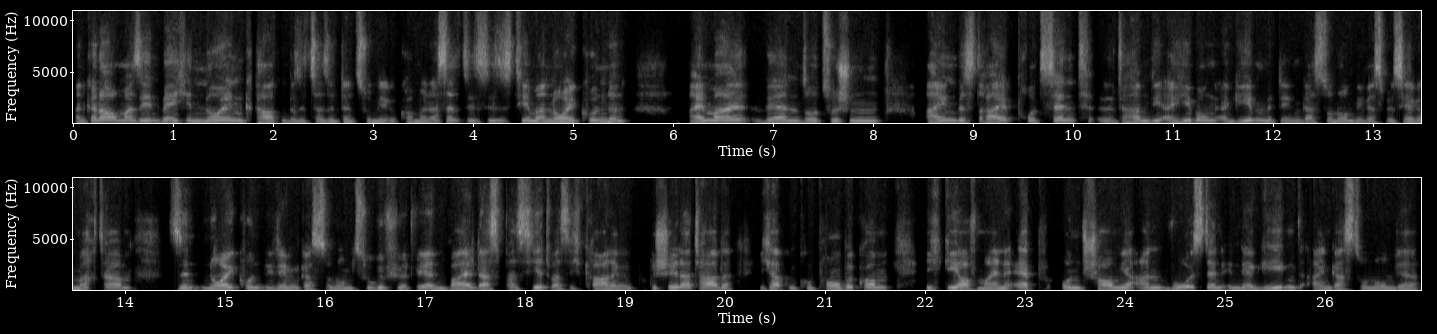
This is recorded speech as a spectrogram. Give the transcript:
Dann kann auch mal sehen, welche neuen Kartenbesitzer sind denn zu mir gekommen. Das ist dieses Thema Neukunde. Einmal werden so zwischen ein bis drei Prozent, äh, haben die Erhebungen ergeben mit den Gastronomen, wie wir es bisher gemacht haben, sind Neukunden, die dem Gastronomen zugeführt werden, weil das passiert, was ich gerade geschildert habe. Ich habe einen Coupon bekommen, ich gehe auf meine App und schaue mir an, wo ist denn in der Gegend ein Gastronom, der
